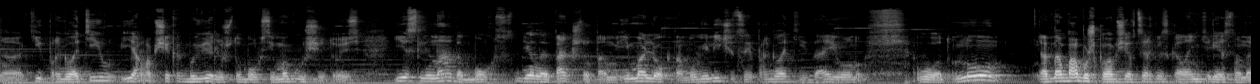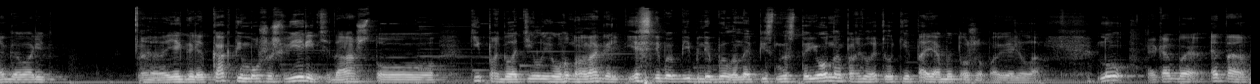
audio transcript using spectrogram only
э, кит проглотил, я вообще как бы верю, что Бог всемогущий, то есть, если надо, Бог делает так, что там и малек там увеличится и проглотит, да, и он, вот, ну, одна бабушка вообще в церкви сказала интересно, она говорит, э, ей говорят, как ты можешь верить, да, что кит проглотил Иона. Она говорит, если бы в Библии было написано, что Иона проглотил кита, я бы тоже поверила. Ну, как бы это,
